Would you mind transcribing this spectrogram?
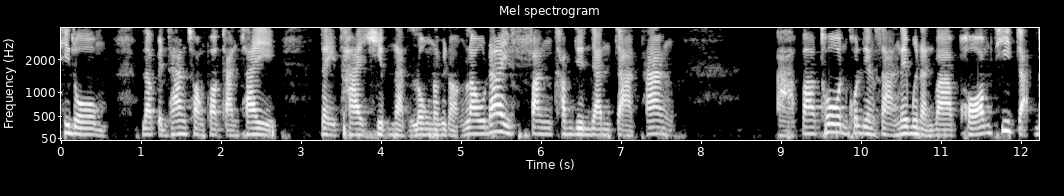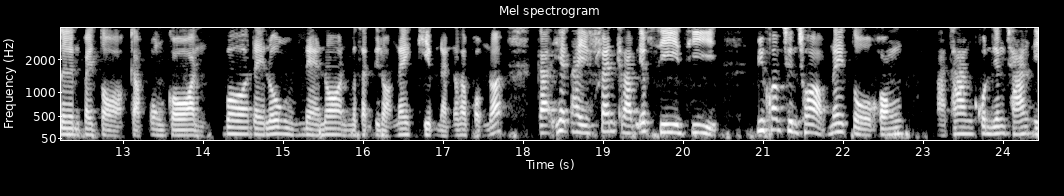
ที่โดม แล้วเป็นทางช่องพอการใช้ได้ถ่ายคลิปนั่นลงนะพี่น้อง เราได้ฟังคำยืนยันจากทาง อ่าบาโทนคนเลี้ยงสางในมือนันว่าพร้อมที่จะเดินไปต่อกับองค์กรบ่ได้ลงแน่นอนว่าซั่นพี่น้องในคลิปนั้นนะครับผมเนาะก็เฮ็ดให้แฟนคลับ FC ที่มีความชื่นชอบในตัวของอาทางคนเลี้ยงช้างเอ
